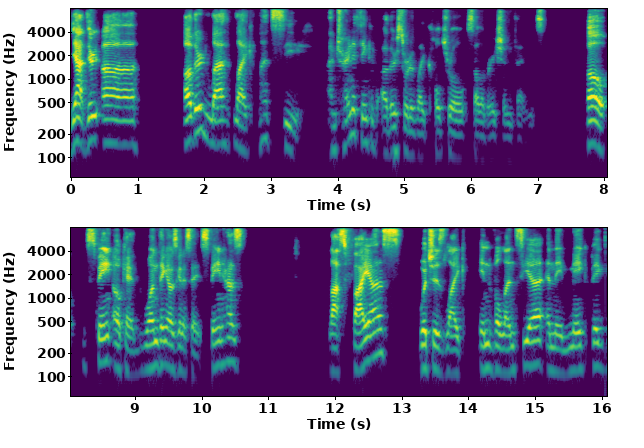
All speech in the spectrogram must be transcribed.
yeah there uh other left like let's see i'm trying to think of other sort of like cultural celebration things. Oh spain okay one thing i was going to say spain has las fallas which is like in valencia and they make big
